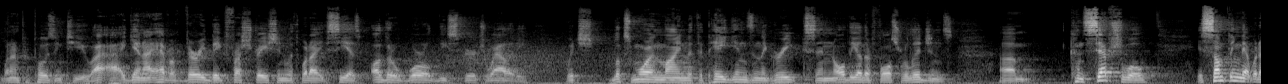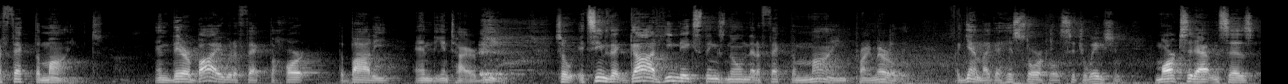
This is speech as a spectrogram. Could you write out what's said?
what I'm proposing to you. I, again, I have a very big frustration with what I see as otherworldly spirituality, which looks more in line with the pagans and the Greeks and all the other false religions. Um, conceptual is something that would affect the mind, and thereby would affect the heart, the body, and the entire being. So it seems that God, He makes things known that affect the mind primarily. Again, like a historical situation. Marks it out and says,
